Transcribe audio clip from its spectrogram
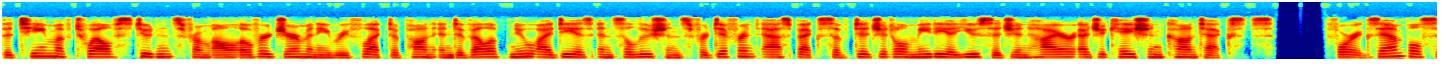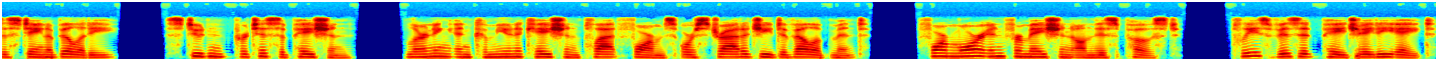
the team of 12 students from all over Germany reflect upon and develop new ideas and solutions for different aspects of digital media usage in higher education contexts, for example sustainability, student participation, learning and communication platforms or strategy development. For more information on this post, please visit page 88.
